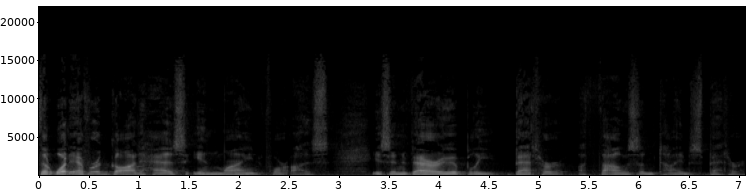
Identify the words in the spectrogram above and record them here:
that whatever God has in mind for us is invariably better, a thousand times better,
